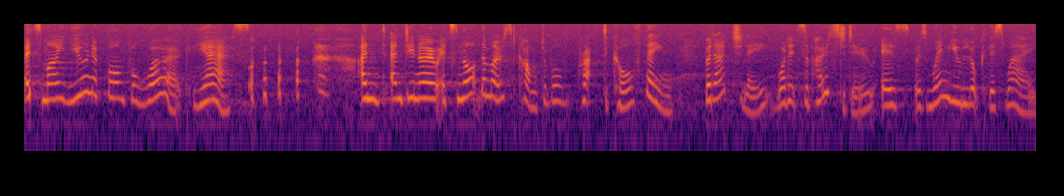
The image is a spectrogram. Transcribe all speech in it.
It's my uniform for work, yes. and, and you know, it's not the most comfortable, practical thing. But actually, what it's supposed to do is, is when you look this way,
